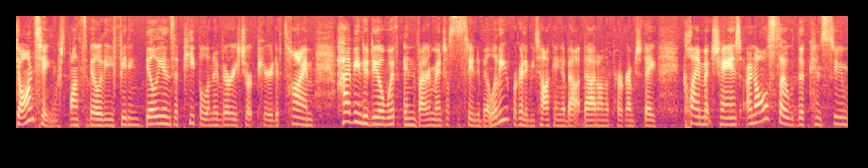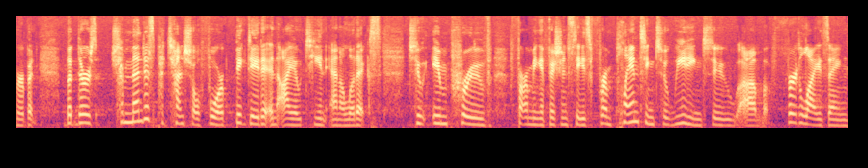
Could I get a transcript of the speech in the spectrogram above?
daunting responsibility feeding billions of people in a very short period of time, having to deal with environmental sustainability. We're going to be talking about that on the program today, climate change, and also the consumer, but, but there's tremendous potential for big data and IoT and analytics to improve farming efficiencies from planting to weeding to um, fertilizing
